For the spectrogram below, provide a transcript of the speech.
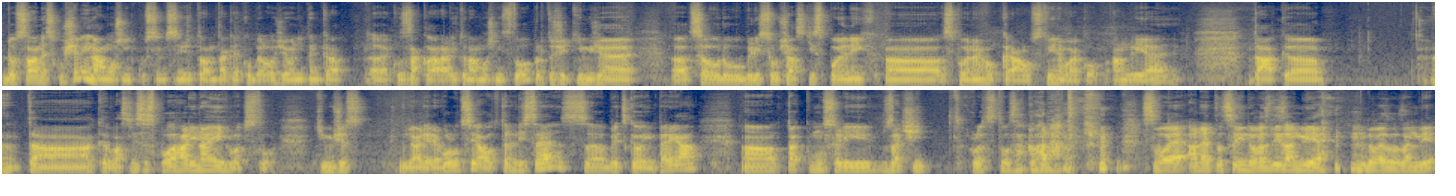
Docela neskušených námořníků si myslím, že to tam tak jako bylo, že oni tenkrát eh, jako zakládali to námořnictvo, protože tím, že eh, celou dobu byli součástí spojených, eh, spojeného království nebo jako Anglie, tak eh, tak vlastně se spolehali na jejich loďstvo. Tím, že udělali revoluci a odtrhli se z britského imperia, tak museli začít loďstvo zakládat svoje a ne to, co jim dovezli z Anglie. Dovezlo z Anglie.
